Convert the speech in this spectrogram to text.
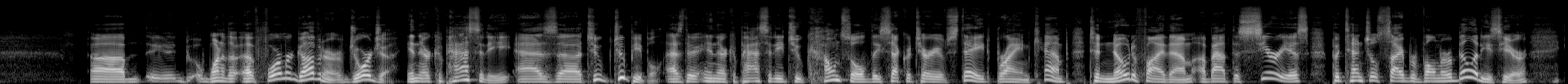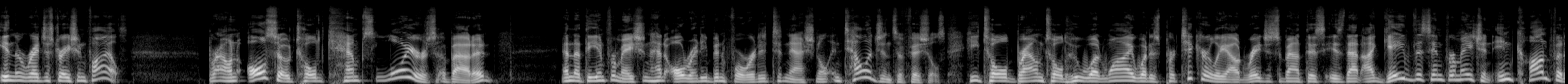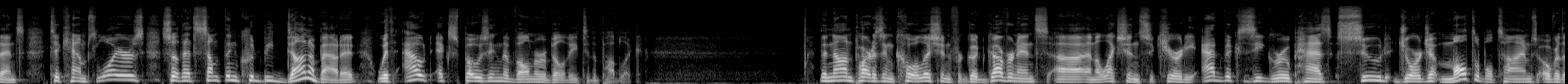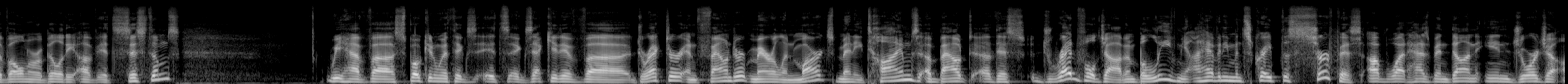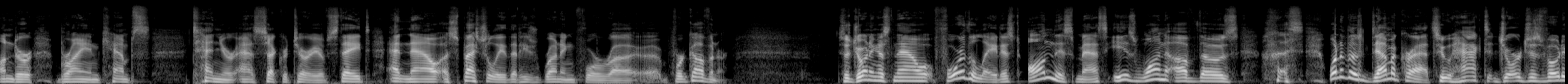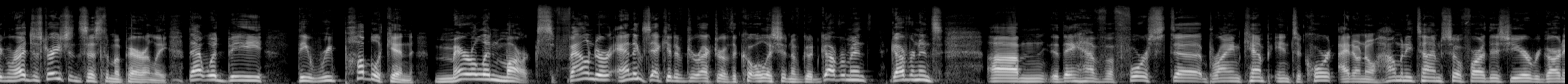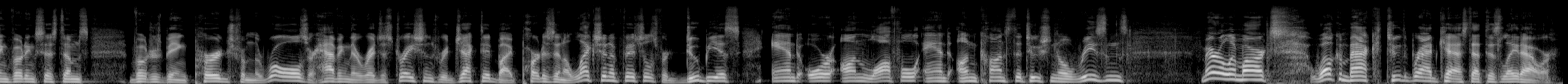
um, one of the former governor of Georgia in their capacity as uh, two two people as they're in their capacity to counsel the Secretary of State Brian Kemp to notify them about the serious potential cyber vulnerabilities here in the registration files. Brown also told Kemp's lawyers about it. And that the information had already been forwarded to national intelligence officials. He told Brown told who what why what is particularly outrageous about this is that I gave this information in confidence to Kemp's lawyers so that something could be done about it without exposing the vulnerability to the public. The Nonpartisan Coalition for Good Governance, uh, an election security advocacy group, has sued Georgia multiple times over the vulnerability of its systems. We have uh, spoken with ex- its executive uh, director and founder, Marilyn Marks, many times about uh, this dreadful job. And believe me, I haven't even scraped the surface of what has been done in Georgia under Brian Kemp's tenure as Secretary of State, and now especially that he's running for uh, for governor. So joining us now for the latest on this mess is one of those one of those Democrats who hacked Georgia's voting registration system apparently. That would be the Republican Marilyn Marks, founder and executive director of the Coalition of Good Government Governance. Um, they have uh, forced uh, Brian Kemp into court. I don't know how many times so far this year regarding voting systems, voters being purged from the rolls or having their registrations rejected by partisan election officials for dubious and or unlawful and unconstitutional reasons. Marilyn Marks, welcome back to the BradCast at this late hour.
